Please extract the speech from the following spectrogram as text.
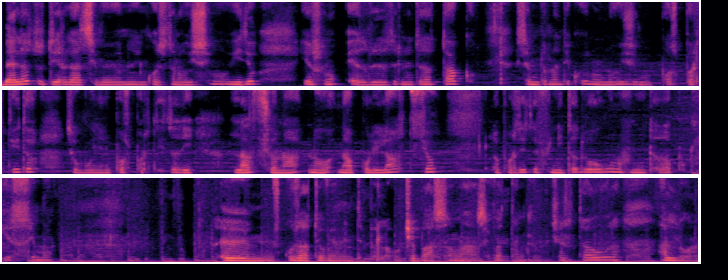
Bella a tutti ragazzi, benvenuti in questo nuovissimo video. Io sono Edo della Trinità d'Attacco. Siamo tornati qui in un nuovissimo post partita. Siamo qui nel post partita di Lazio -Na no, Napoli-Lazio. La partita è finita 2-1, finita da pochissimo. Eh, scusate ovviamente per la voce bassa, ma si è fatta anche una certa ora. Allora,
